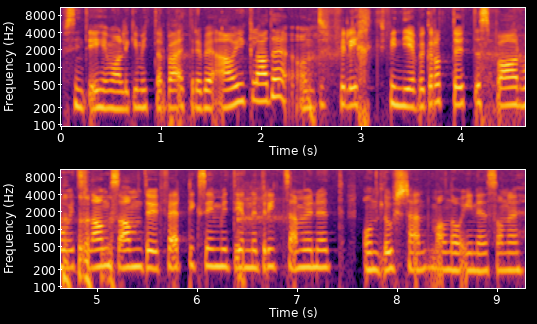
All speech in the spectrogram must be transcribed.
sind ehemalige Mitarbeiter eben auch eingeladen und vielleicht finde ich eben gerade dort ein paar, die jetzt langsam dort fertig sind mit ihren 13 Monaten und Lust haben, mal noch in eine so eine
